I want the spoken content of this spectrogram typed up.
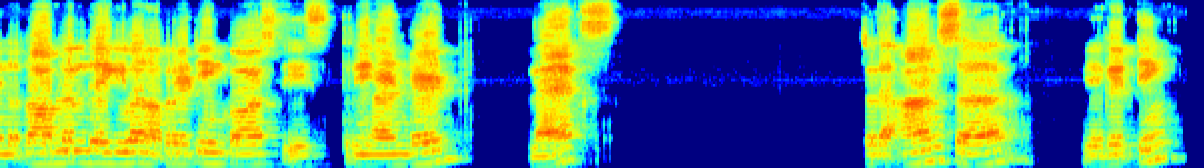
in the problem they given operating cost is 300 lakhs so the answer we are getting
